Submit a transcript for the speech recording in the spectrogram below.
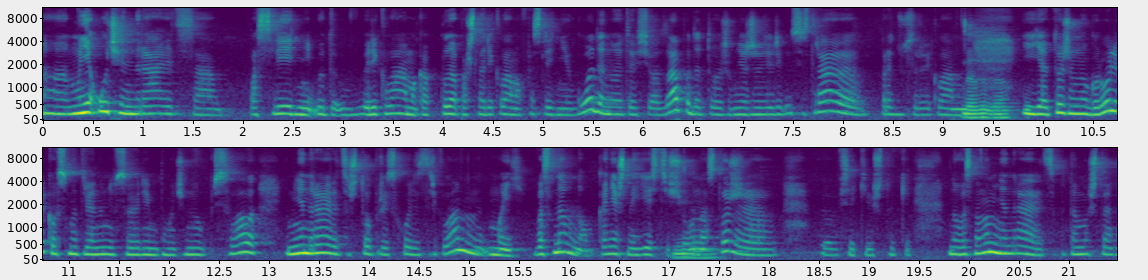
А, Мне очень нравится последний, вот реклама, как куда пошла реклама в последние годы, но это все от Запада тоже. У меня же сестра продюсер рекламы. Да-да-да. И я тоже много роликов смотрю, она мне в свое время там очень много присылала. И мне нравится, что происходит с рекламой. В основном, конечно, есть еще у Мгм. нас тоже э, всякие штуки, но в основном мне нравится, потому что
